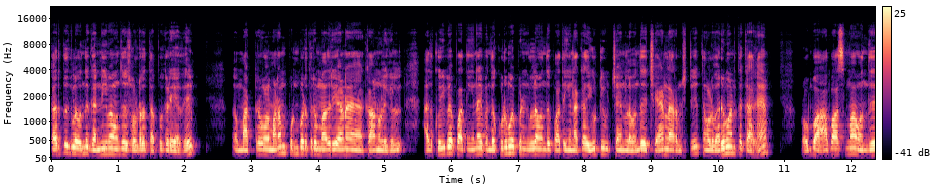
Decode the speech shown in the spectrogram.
கருத்துக்களை வந்து கண்ணியமாக வந்து சொல்கிறது தப்பு கிடையாது. மற்றவங்களை மனம் புண்படுத்துகிற மாதிரியான காணொளிகள் அது குறிப்பாக பார்த்தீங்கன்னா இப்போ இந்த குடும்ப பெண்கள்லாம் வந்து பார்த்தீங்கன்னாக்கா யூடியூப் சேனலில் வந்து சேனல் ஆரம்பிச்சிட்டு தங்களோட வருமானத்துக்காக ரொம்ப ஆபாசமாக வந்து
